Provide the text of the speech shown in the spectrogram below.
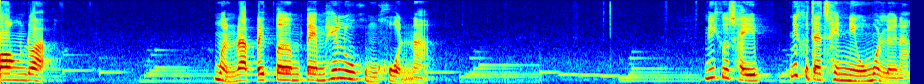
ล่องด้วย เหมือนแบบไปเติมเต็มให้รูขุมขนน่ะ นี่คือใช้ นี่คือจะใช้นิ้วหมดเลยนะ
